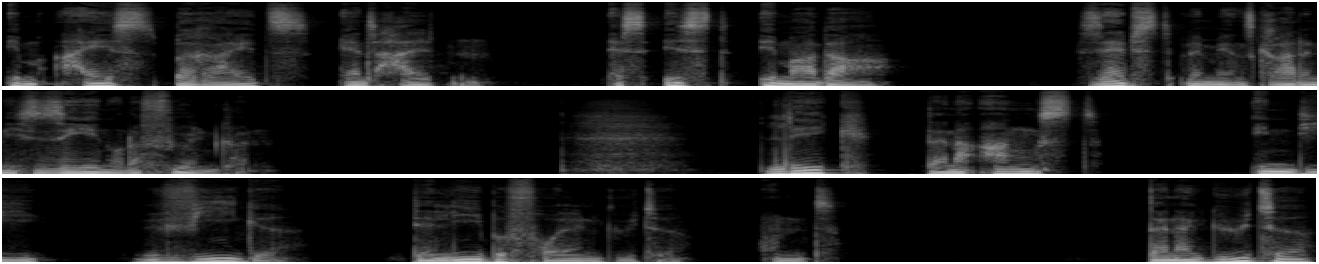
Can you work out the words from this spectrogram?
im Eis bereits enthalten. Es ist immer da, selbst wenn wir uns gerade nicht sehen oder fühlen können. leg deine Angst in die Wiege der liebevollen Güte und deiner Güte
